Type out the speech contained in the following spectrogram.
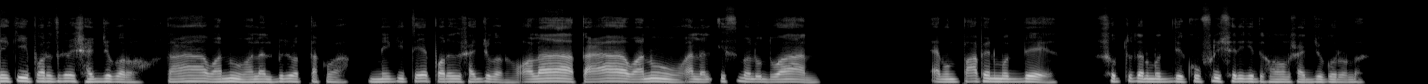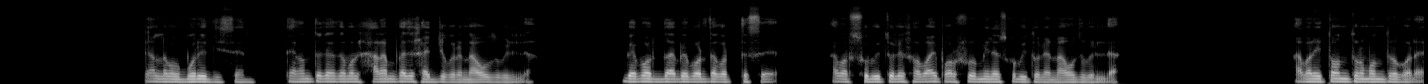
নেকি পরস্পরকে সাহায্য করো। তা ওয়ানু আলাল বিরত তাকোয়া নেকিতে পরে সাহায্য করো। অলা তা ওয়ানু আলাল ইসমাল উদ্ওয়ান। এবং পাপের মধ্যে, শত্রুতার মধ্যে কুফরি শরীকে কখনো সাহায্য করো না। আল্লাহ বলে দিচ্ছেন তখন তো যেমন হারাম কাজে সাহায্য করে, নাউজুবিল্লাহ। বেপর্দা বেপর্দা করতেছে। আবার ছবি তোলে সবাই পরস্পর মিলে ছবি তোলে, নাউজুবিল্লাহ। আবার এই তন্ত্র মন্ত্র করে।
